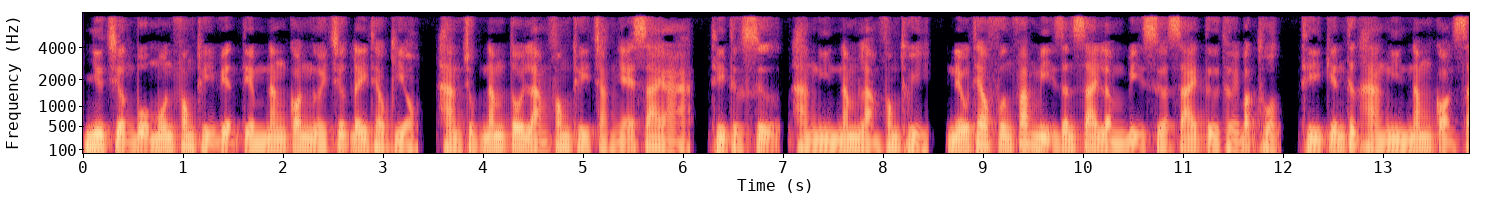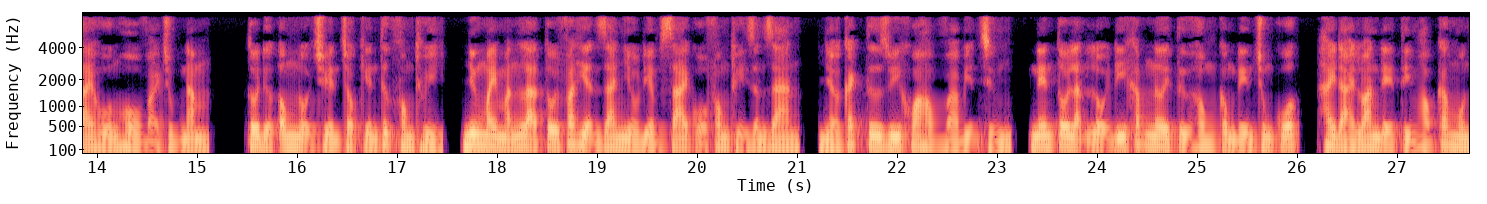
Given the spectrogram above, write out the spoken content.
như trưởng bộ môn phong thủy viện tiềm năng con người trước đây theo kiểu, hàng chục năm tôi làm phong thủy chẳng nhẽ sai à, thì thực sự, hàng nghìn năm làm phong thủy, nếu theo phương pháp mị dân sai lầm bị sửa sai từ thời Bắc thuộc, thì kiến thức hàng nghìn năm còn sai huống hồ vài chục năm. Tôi được ông nội truyền cho kiến thức phong thủy, nhưng may mắn là tôi phát hiện ra nhiều điểm sai của phong thủy dân gian, Nhờ cách tư duy khoa học và biện chứng, nên tôi lặn lội đi khắp nơi từ Hồng Kông đến Trung Quốc, hay Đài Loan để tìm học các môn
